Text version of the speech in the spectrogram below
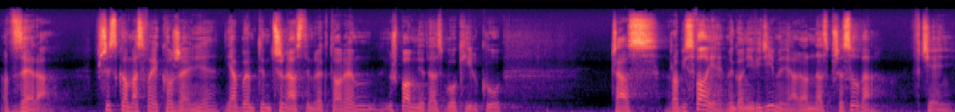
od zera. Wszystko ma swoje korzenie. Ja byłem tym trzynastym rektorem, już po mnie teraz było kilku. Czas robi swoje, my go nie widzimy, ale on nas przesuwa w cień.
